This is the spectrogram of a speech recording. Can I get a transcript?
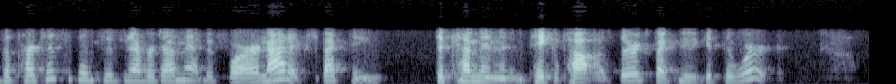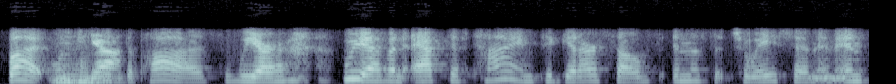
the participants who've never done that before are not expecting to come in and take a pause. They're expecting to get to work. But when we Yeah. take the pause, we are we have an active time to get ourselves in the situation and in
